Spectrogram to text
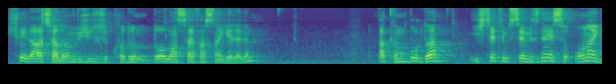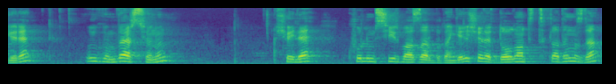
Şöyle açalım. Visual Studio Code'un dolan sayfasına gelelim. Bakın burada işletim sistemimiz neyse ona göre uygun versiyonun şöyle kurulum sihirbazlar buradan geliyor. Şöyle dolantı tıkladığımızda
